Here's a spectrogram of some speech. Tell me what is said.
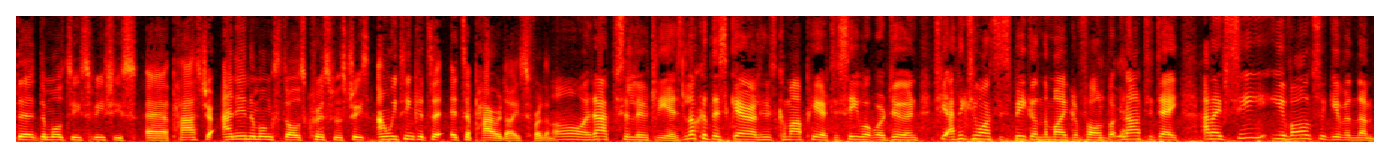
the, the multi-species uh, pasture and in amongst those Christmas trees, and we think it's a it's a paradise for them. Oh, it absolutely is. Look at this girl who's come up here to see what we're doing. She, I think she wants to speak on the microphone, but not today. And I see you've also given them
